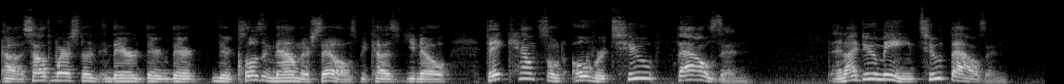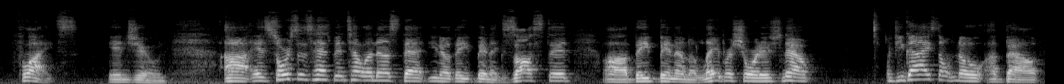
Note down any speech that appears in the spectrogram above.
uh, Southwestern they're they're they're they're closing down their sales because you know they canceled over two thousand, and I do mean two thousand flights in June. Uh, and sources has been telling us that you know they've been exhausted, uh, they've been on a labor shortage. Now, if you guys don't know about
